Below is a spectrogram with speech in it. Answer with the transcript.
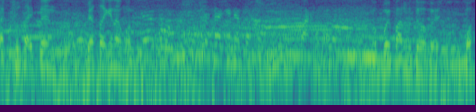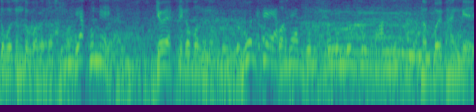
একশো চাইছেন? বেচা কিনা কোন পেশা কিনে কত? পার হবে নব্বই পার হতে হবে। কত পর্যন্ত বলে কাস্টমার এখনই আইলাম। কেউ এক টাকা বলেনি বলছে এখন একজন নব্বই ভাঙি নব্বই ভাঙ্গে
